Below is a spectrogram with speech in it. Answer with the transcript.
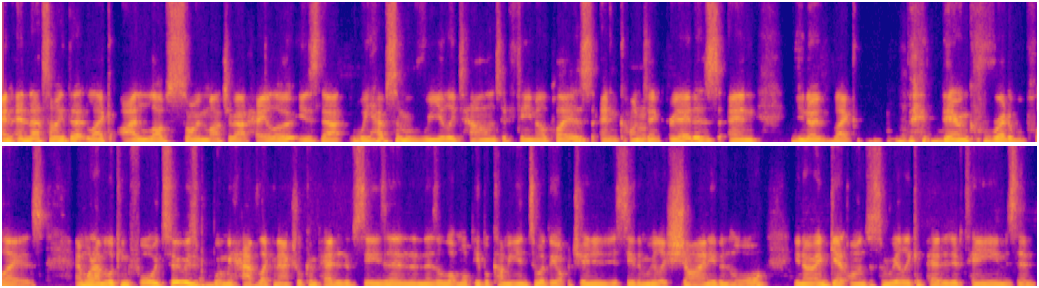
and and that's something that like I love so much about Halo is that we have some really talented female players and mm-hmm. content creators, and you know like they're incredible players. And what I'm looking forward to is when we have like an actual competitive season and there's a lot more people coming into it, the opportunity to see them really shine even more, you know, and get onto some really competitive teams and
